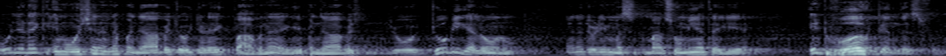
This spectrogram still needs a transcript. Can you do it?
ਉਹ ਜਿਹੜਾ ਇੱਕ ਇਮੋਸ਼ਨ ਹੈ ਨਾ, ਪੰਜਾਬ ਵਿੱਚ ਉਹ ਜਿਹੜਾ ਇੱਕ ਭਾਵਨਾ ਹੈਗੀ, ਪੰਜਾਬ ਵਿੱਚ ਜੋ ਜੋ ਵੀ ਕਹਿ ਲਓ ਉਹਨੂੰ ਹੈ ਨਾ ਜਿਹੜੀ ਮਸ- ਮਾਸੂਮੀਅਤ ਹੈਗੀ ਹੈ it worked in this film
